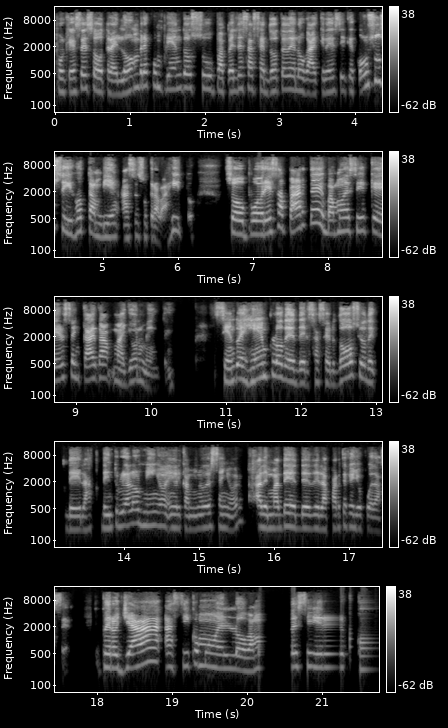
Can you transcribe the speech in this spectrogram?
porque esa es otra. El hombre cumpliendo su papel de sacerdote del hogar quiere decir que con sus hijos también hace su trabajito. So, por esa parte, vamos a decir que él se encarga mayormente siendo ejemplo de, del sacerdocio, de, de, la, de, instruir a los niños en el camino del Señor, además de, de, la parte que yo pueda hacer. Pero ya así como en lo, vamos a decir, como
